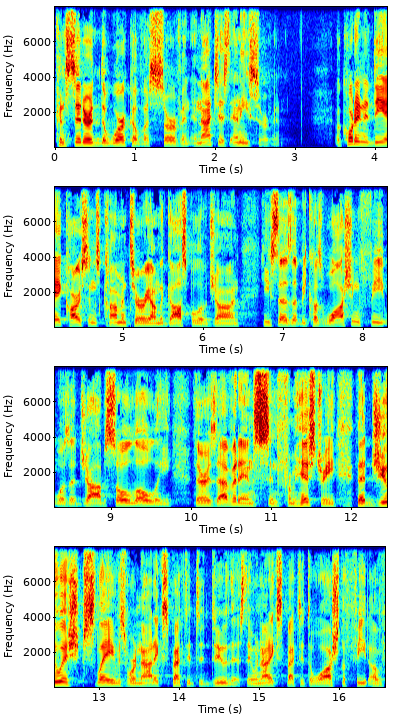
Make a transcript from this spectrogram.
considered the work of a servant, and not just any servant. According to D.A. Carson's commentary on the Gospel of John, he says that because washing feet was a job so lowly, there is evidence from history that Jewish slaves were not expected to do this. They were not expected to wash the feet of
